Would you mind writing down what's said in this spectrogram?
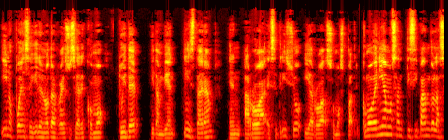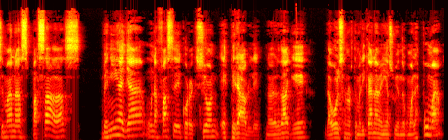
y nos pueden seguir en otras redes sociales como Twitter y también Instagram en arroba esetricio y arroba somos patria. Como veníamos anticipando las semanas pasadas, venía ya una fase de corrección esperable. La verdad que la bolsa norteamericana venía subiendo como la espuma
